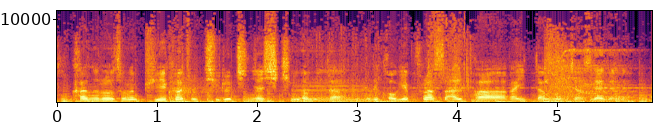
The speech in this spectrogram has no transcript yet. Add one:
북한으로서는 비핵화 조치를 진전시킨 겁니다. 근데 거기에 플러스 알파가 있다고 했지 않습니까? 네네네.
